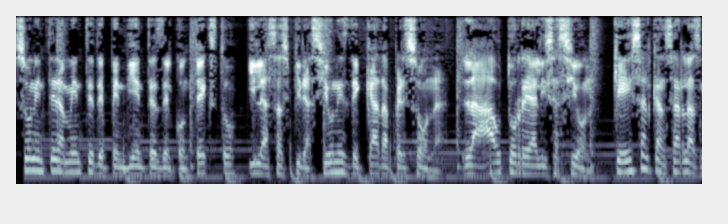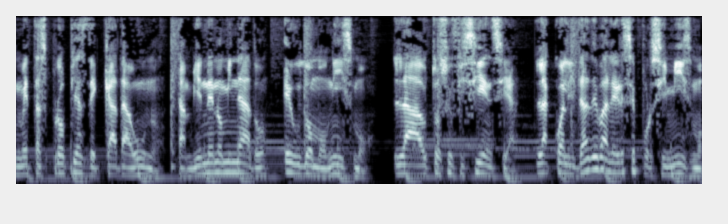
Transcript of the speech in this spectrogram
son enteramente dependientes del contexto y las aspiraciones de cada persona. La autorrealización, que es alcanzar las metas propias de cada uno, también denominado eudomonismo. La autosuficiencia, la cualidad de valerse por sí mismo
